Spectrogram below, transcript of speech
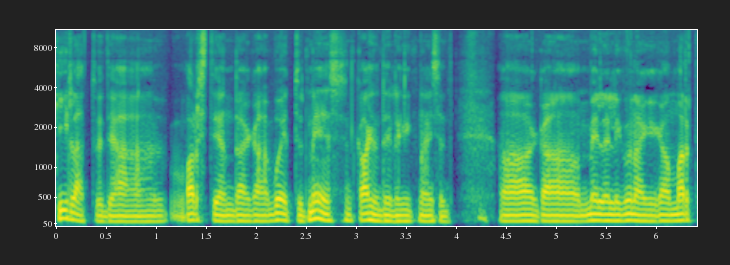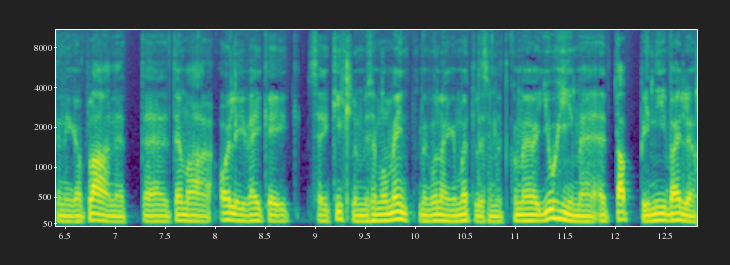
kihlatud ja varsti on ta ka võetud mees, kahju teile kõik naised. aga meil oli kunagi ka Martiniga plaan, et tema oli väike see kihlumise moment, me kunagi mõtlesime, et kui me juhime etappi nii palju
